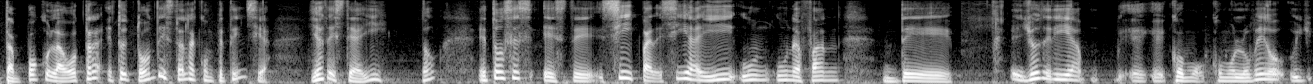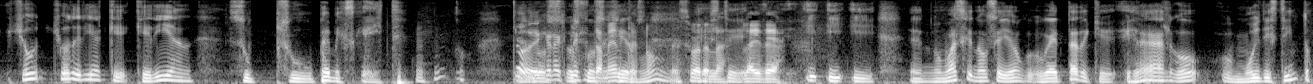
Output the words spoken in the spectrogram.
tampoco la otra, entonces ¿dónde está la competencia? Ya desde ahí, ¿no? Entonces, este, sí, parecía ahí un, un afán de eh, yo diría, eh, eh, como, como lo veo, yo, yo diría que querían su, su Pemex Gate. ¿no? Explícitamente, ¿no? Eso era la, este, idea. Y, y, y nomás que no se dieron cuenta de que era algo muy distinto.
